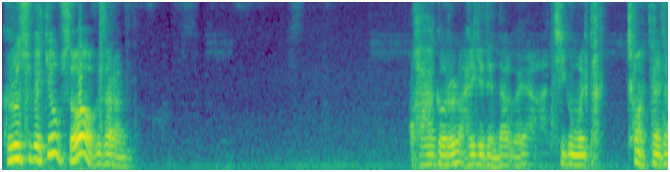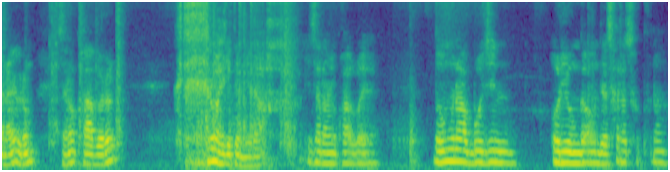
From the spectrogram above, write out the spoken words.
그럴 수밖에 없어, 그 사람이. 과거를 알게 된다 거야. 지금을 딱 정확히 알잖아요. 그럼 그 사람 과거를 그대로 알게 됩니다. 아, 이 사람이 과거에 너무나 모진 어려운 가운데 살았었구나.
